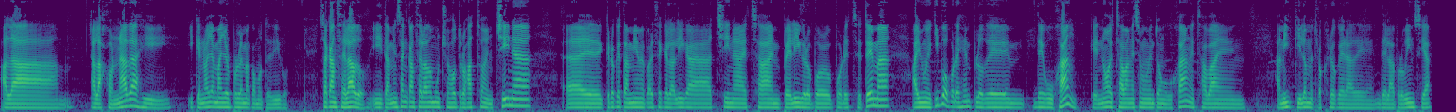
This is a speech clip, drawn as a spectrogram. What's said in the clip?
a, la, las jornadas y, y que no haya mayor problema, como te digo. Se ha cancelado y también se han cancelado muchos otros actos en China, eh, creo que también me parece que la liga china está en peligro por, por este tema. Hay un equipo, por ejemplo, de, de Wuhan, que no estaba en ese momento en Wuhan, estaba en a mil kilómetros creo que era de, de, la provincia,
